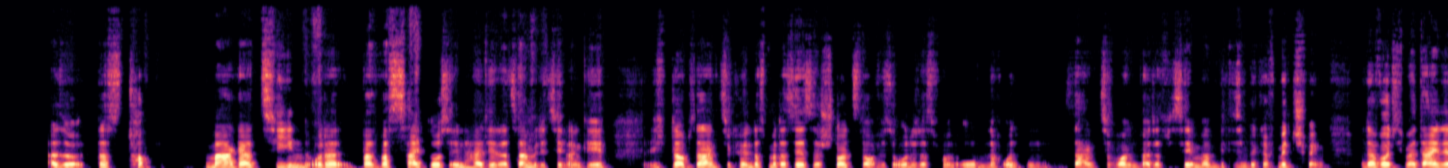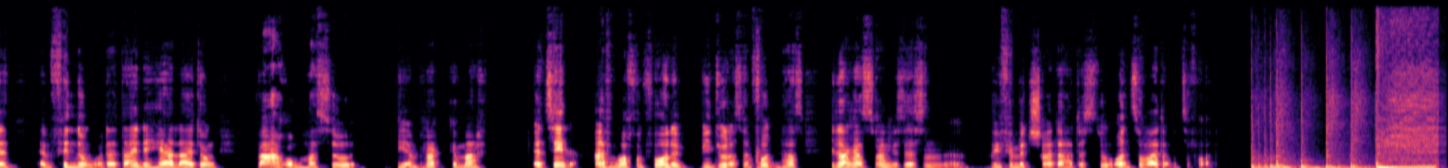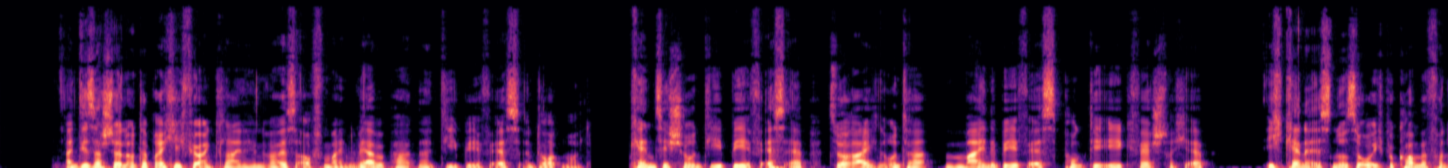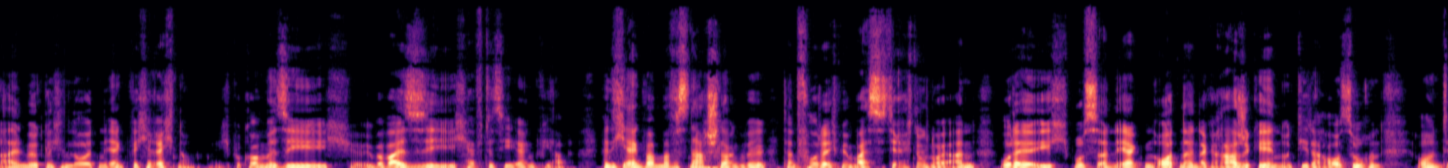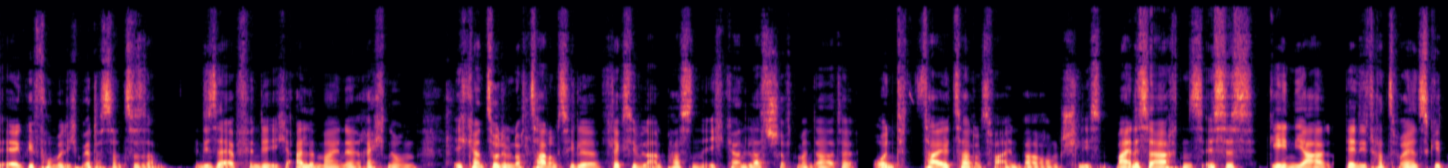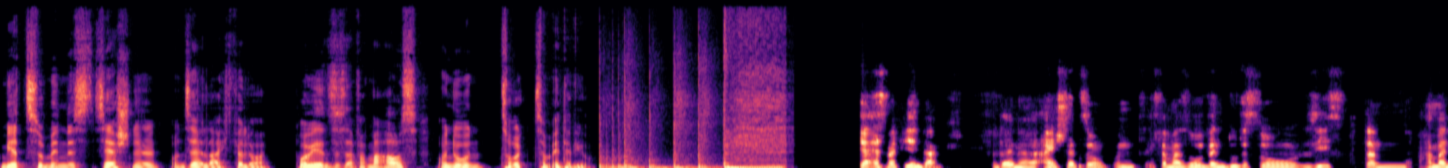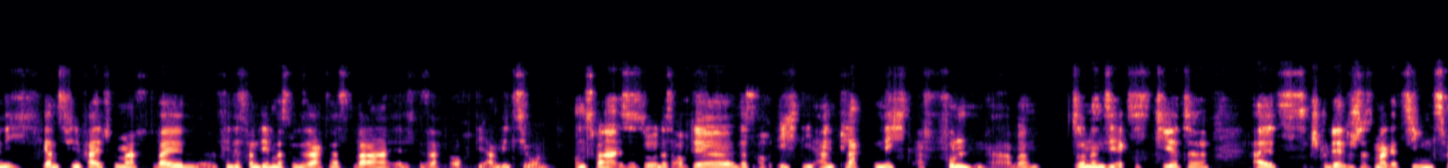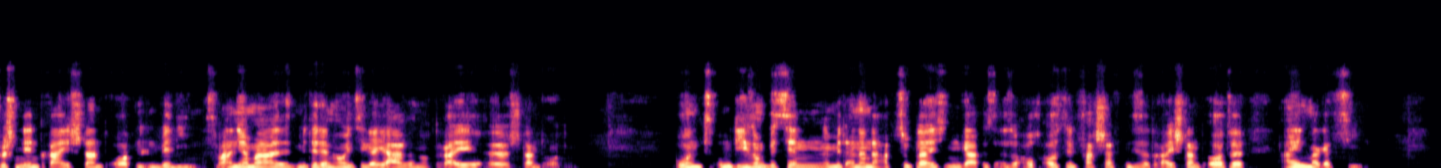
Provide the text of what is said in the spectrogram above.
also das Top-Magazin oder was, was zeitlose Inhalte in der Zahnmedizin angeht. Ich glaube, sagen zu können, dass man da sehr, sehr stolz drauf ist, ohne das von oben nach unten sagen zu wollen, weil das ja immer mit diesem Begriff mitschwingt. Und da wollte ich mal deine Empfindung oder deine Herleitung, warum hast du die Unplugged gemacht? Erzähl einfach mal von vorne, wie du das empfunden hast. Wie lange hast du dran gesessen? Wie viele Mitstreiter hattest du? Und so weiter und so fort. An dieser Stelle unterbreche ich für einen kleinen Hinweis auf meinen Werbepartner, die BFS in Dortmund. Kennen Sie schon die BFS-App? Zu erreichen unter meinebfs.de-app. Ich kenne es nur so. Ich bekomme von allen möglichen Leuten irgendwelche Rechnungen. Ich bekomme sie, ich überweise sie, ich hefte sie irgendwie ab. Wenn ich irgendwann mal was nachschlagen will, dann fordere ich mir meistens die Rechnung neu an oder ich muss an irgendeinen Ordner in der Garage gehen und die da raussuchen und irgendwie fummel ich mir das dann zusammen. In dieser App finde ich alle meine Rechnungen. Ich kann zudem noch Zahlungsziele flexibel anpassen. Ich kann Lastschriftmandate und Teilzahlungsvereinbarungen schließen. Meines Erachtens ist es genial, denn die Transparenz geht mir zumindest sehr schnell und sehr leicht verloren. Probieren Sie es einfach mal aus und nun zurück zum Interview. Ja, erstmal vielen Dank für deine Einschätzung. Und ich sag mal so, wenn du das so siehst, dann haben wir nicht ganz viel falsch gemacht, weil vieles von dem, was du gesagt hast, war ehrlich gesagt auch die Ambition. Und zwar ist es so, dass auch der, dass auch ich die Unplugged nicht erfunden habe, sondern sie existierte als studentisches Magazin zwischen den drei Standorten in Berlin. Es waren ja mal Mitte der 90er Jahre noch drei äh, Standorte. Und um die so ein bisschen miteinander abzugleichen, gab es also auch aus den Fachschaften dieser drei Standorte ein Magazin.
